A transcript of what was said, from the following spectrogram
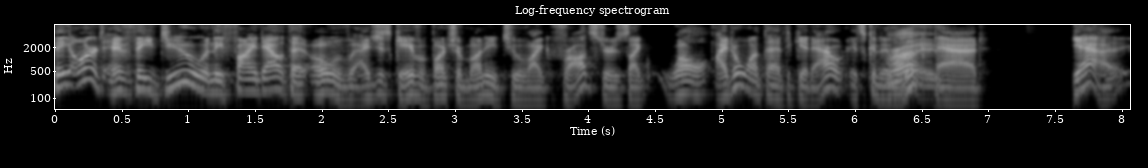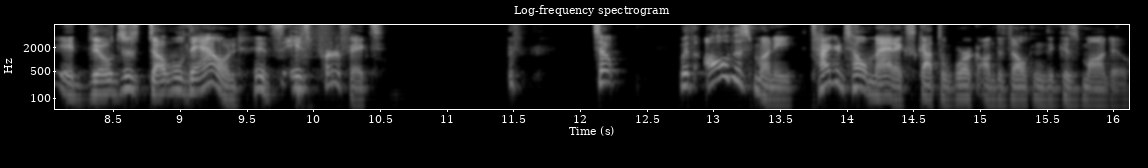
They aren't. And if they do and they find out that, oh, I just gave a bunch of money to like fraudsters, like, well, I don't want that to get out. It's going to Right. look bad. Yeah, it, they'll just double down. It's it's perfect. With all this money, Tiger Telematics got to work on developing the Gizmondo.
